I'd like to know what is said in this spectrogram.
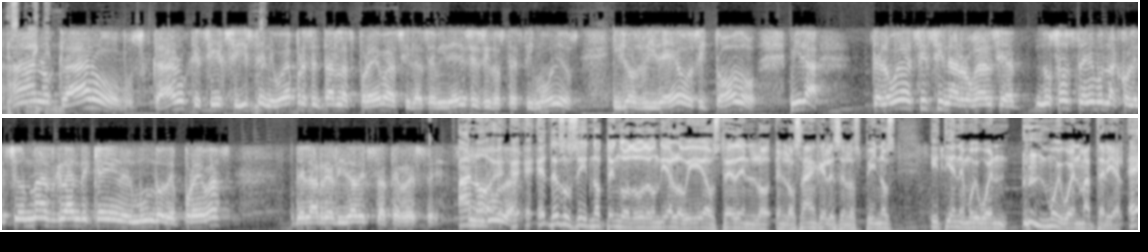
Ah, no, claro, pues claro que sí existen y voy a presentar las pruebas y las evidencias y los testimonios y los videos y todo. Mira, te lo voy a decir sin arrogancia, nosotros tenemos la colección más grande que hay en el mundo de pruebas de la realidad extraterrestre. Ah, no, eh, eh, de eso sí, no tengo duda. Un día lo vi a usted en, en Los Ángeles, en Los Pinos, y tiene muy buen, muy buen material. Eh,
